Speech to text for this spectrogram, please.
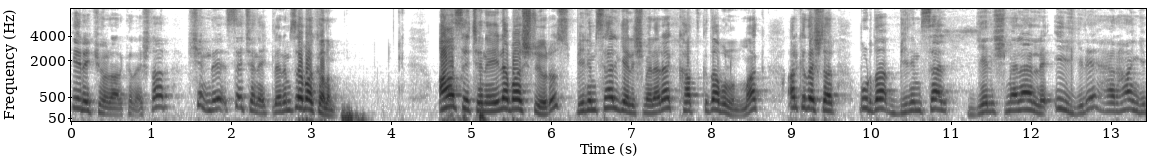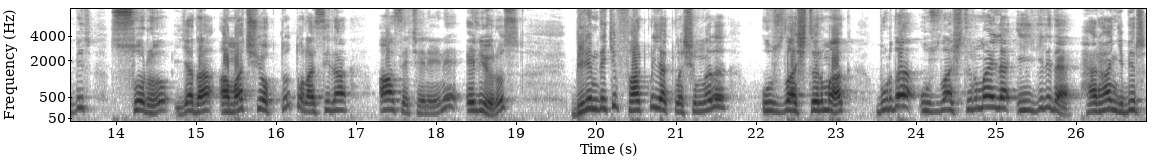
gerekiyor arkadaşlar. Şimdi seçeneklerimize bakalım. A seçeneğiyle başlıyoruz. Bilimsel gelişmelere katkıda bulunmak. Arkadaşlar burada bilimsel gelişmelerle ilgili herhangi bir soru ya da amaç yoktu. Dolayısıyla A seçeneğini eliyoruz. Bilimdeki farklı yaklaşımları uzlaştırmak. Burada uzlaştırmayla ilgili de herhangi bir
